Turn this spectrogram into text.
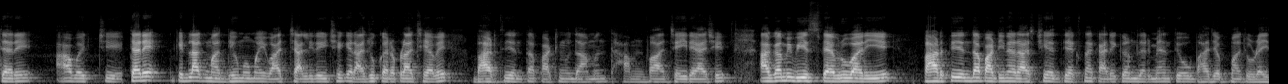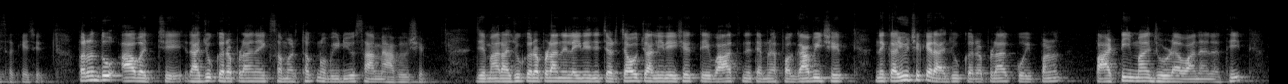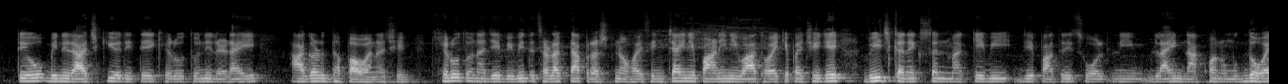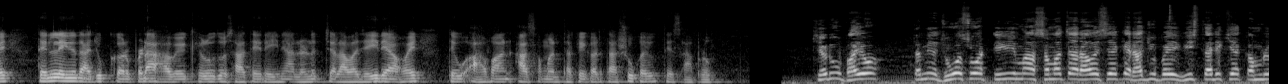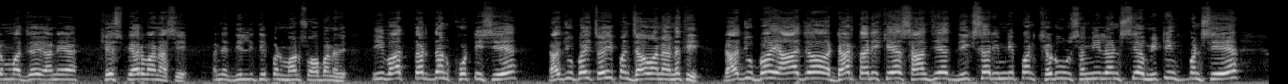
ત્યારે આ વચ્ચે, ત્યારે કેટલાક માધ્યમોમાં એ વાત ચાલી રહી છે કે રાજુ કરપડા છે હવે ભારતીય જનતા પાર્ટીનું દામન થાંભવા જઈ રહ્યા છે. આગામી વીસ ફેબ્રુઆરીએ ભારતીય જનતા પાર્ટીના રાષ્ટ્રીય અધ્યક્ષના કાર્યક્રમ દરમિયાન તેઓ ભાજપમાં જોડાઈ શકે છે. પરંતુ આ વચ્ચે રાજુ કરપડાના એક સમર્થકનો વીડિયો સામે આવ્યો છે. જેમાં રાજુ કરપડાને લઈને જે ચર્ચાઓ ચાલી રહી છે તે વાતને તેમણે ફગાવી છે અને કહ્યું છે કે રાજુ કરપડા કોઈ પણ પાર્ટીમાં જોડાવાના નથી. તેઓ બિન રાજકીય રીતે ખેડૂતોની લડાઈ આગળ ધપાવવાના છે. ખેડૂતોના જે વિવિધ સળગતા પ્રશ્નો હોય, સિંચાઈની પાણીની વાત હોય કે પછી જે વીજ કનેક્શનમાં કેવી જે પાંત્રીસ વોલ્ટની લાઈન નાખવાનો મુદ્દો હોય, તેને લઈને રાજુ કરપડા હવે ખેડૂતો સાથે રહીને આ લડત ચલાવવા જઈ રહ્યા હોય તેવું આહવાન આ સમર્થકે કરતા શું કહ્યું તે સાંભળો. ખેડૂત ભાઈઓ, તમે જુઓ છો, ટીવીમાં સમાચાર આવે છે કે રાજુભાઈ વીસ તારીખે કમલમમાં જઈ અને ખેસ પહેરવાના છે અને દિલ્હીથી પણ માણસો આવવાના છે. એ વાત તદ્દન ખોટી છે રાજુભાઈ જઈ પણ જવાના નથી. રાજુભાઈ, આજ અઢાર તારીખે સાંજે દીક્ષર એમની પણ ખેડૂત સંમેલન છે મિટિંગ પણ છે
